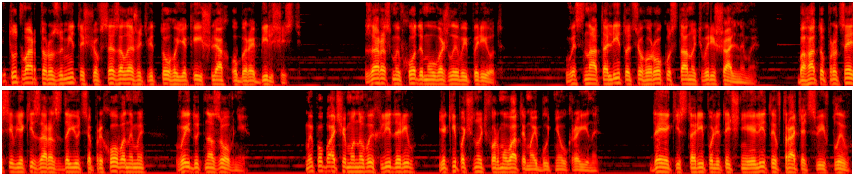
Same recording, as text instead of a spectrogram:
І тут варто розуміти, що все залежить від того, який шлях обере більшість. Зараз ми входимо у важливий період. Весна та літо цього року стануть вирішальними. Багато процесів, які зараз здаються прихованими, вийдуть назовні. Ми побачимо нових лідерів, які почнуть формувати майбутнє України. Деякі старі політичні еліти втратять свій вплив,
